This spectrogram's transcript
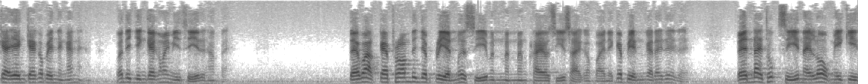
แกเองแกก็เป็นอย่างนั้นนะว่าที่จริงแกก็ไม่มีสีเลยทั้งไป แต่ว่าแกพร้อมที่จะเปลี่ยนเมื่อสีมันมันมันใครเอาสีใส่เข้าไปเนี่ยแกเปลี่ยนแกได้เรื่อยเลยเป็นได้ทุกสีในโลกมีกี่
